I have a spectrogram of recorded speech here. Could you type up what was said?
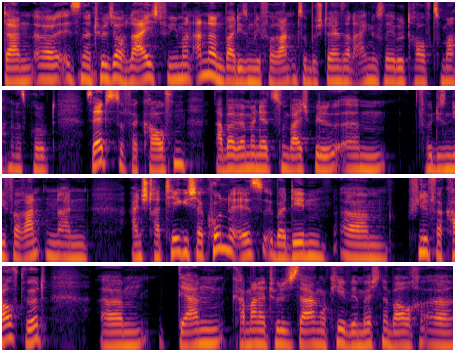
dann äh, ist es natürlich auch leicht für jemand anderen bei diesem Lieferanten zu bestellen, sein eigenes Label drauf zu machen und das Produkt selbst zu verkaufen. Aber wenn man jetzt zum Beispiel ähm, für diesen Lieferanten ein, ein strategischer Kunde ist, über den ähm, viel verkauft wird, ähm, dann kann man natürlich sagen, okay, wir möchten aber auch äh,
